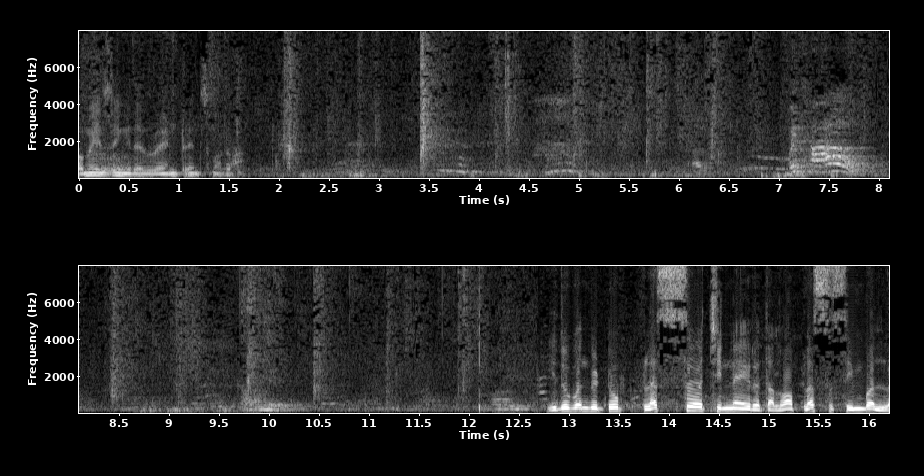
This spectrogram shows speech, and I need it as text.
ಅಮೇಝಿಂಗ್ ಇದೆ ಎಂಟ್ರೆನ್ಸ್ ಮಾತ್ರ. ಇದು ಬಂದ್ಬಿಟ್ಟು ಪ್ಲಸ್ ಚಿಹ್ನೆ ಇರುತ್ತಲ್ವಾ? Plus symbol.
